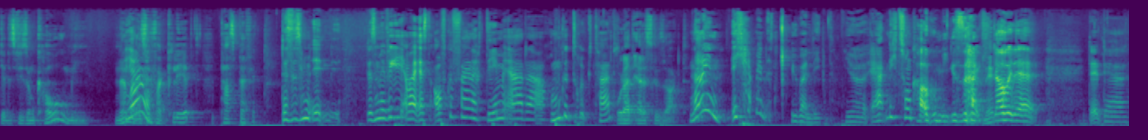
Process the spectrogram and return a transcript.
der ist wie so ein Kaugummi. Ne? Man Ja. ist so verklebt, passt perfekt. Das ist, mir- das ist mir wirklich aber erst aufgefallen, nachdem er da rumgedrückt hat. Oder hat er das gesagt? Nein, ich habe mir das überlegt. Hier, er hat nichts von Kaugummi gesagt. Nee. Ich glaube, der, der, der,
